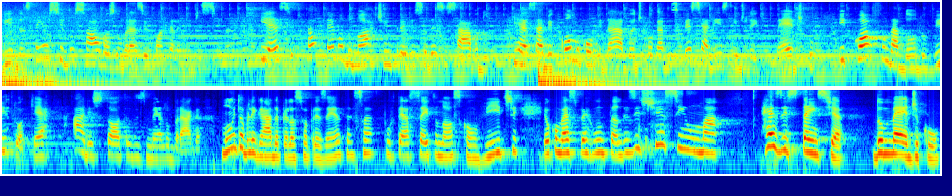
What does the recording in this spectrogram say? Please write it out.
vidas tenham sido salvas no Brasil com a telemedicina. E esse é o tema do Norte Entrevista desse sábado, que recebe como convidado o advogado especialista em direito médico e cofundador do VirtuaCare, Aristóteles Melo Braga. Muito obrigada pela sua presença, por ter aceito o nosso convite. Eu começo perguntando: existia sim uma resistência do médico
